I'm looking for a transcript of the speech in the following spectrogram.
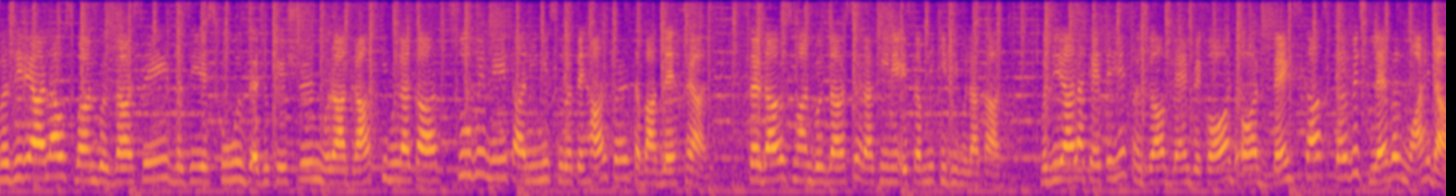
وزیر اعلیٰ عثمان بزدار سے وزیر اسکولز ایجوکیشن، مراد راز کی ملاقات، صوبے میں تعلیمی صورتحال پر تبادلہ خیال۔ سردار عثمان بزدار سے اراکین اسمبلی کی بھی ملاقات۔ وزیر اعلیٰ کہتے ہیں پنجاب لینڈ ریکارڈ اور بینکس کا سروس لیول معاہدہ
